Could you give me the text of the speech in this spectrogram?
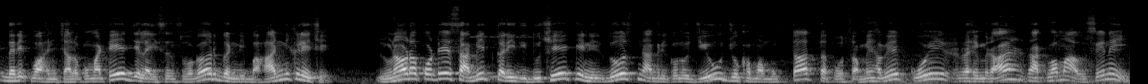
દરેક વાહન ચાલકો માટે જે લાયસન્સ વગર ઘરની બહાર નીકળે છે. લુણાવાડા કોર્ટે સાબિત કરી દીધું છે કે નિર્દોષ નાગરિકોનો જીવ જોખમમાં મૂકતા તત્વો સામે હવે કોઈ રહેમરાહ રાખવામાં આવશે નહીં.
